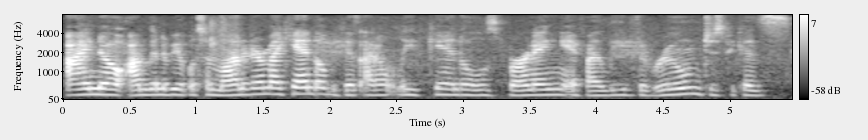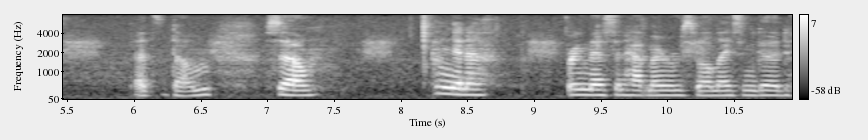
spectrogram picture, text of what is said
I know I'm going to be able to monitor my candle because I don't leave candles burning if I leave the room just because that's dumb. So I'm going to bring this and have my room smell nice and good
